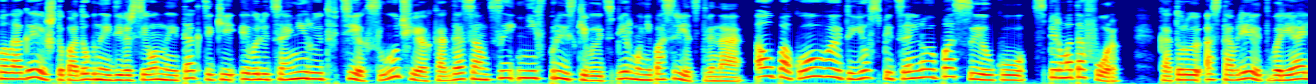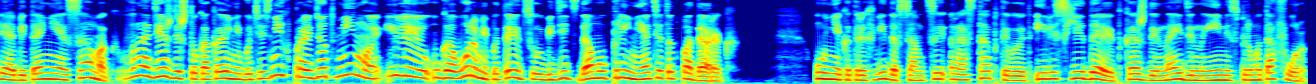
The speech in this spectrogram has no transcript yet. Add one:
Полагаю, что подобные диверсионные тактики эволюционируют в тех случаях, когда самцы не впрыскивают сперму непосредственно, а упаковывают ее в специальную посылку – сперматофор, которую оставляют в ареале обитания самок в надежде, что какая-нибудь из них пройдет мимо или уговорами пытаются убедить даму принять этот подарок. У некоторых видов самцы растаптывают или съедают каждый найденный ими сперматофор.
